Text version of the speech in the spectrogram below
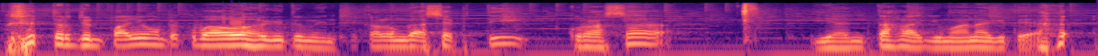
terjun payung sampai ke bawah gitu men. Kalau nggak safety kurasa ya entahlah gimana gitu ya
